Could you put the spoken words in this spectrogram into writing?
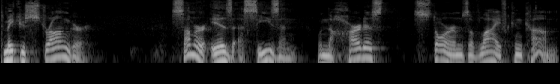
to make you stronger. Summer is a season when the hardest storms of life can come.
